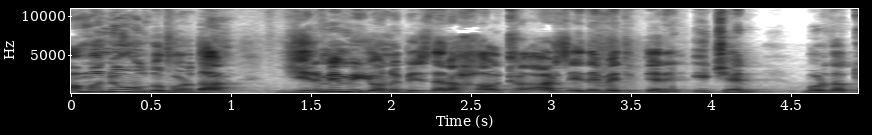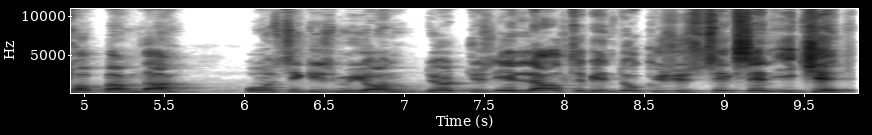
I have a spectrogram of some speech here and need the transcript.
Ama ne oldu burada? 20 milyonu bizlere halka arz edemedikleri için burada toplamda 18 milyon 456 bin 982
